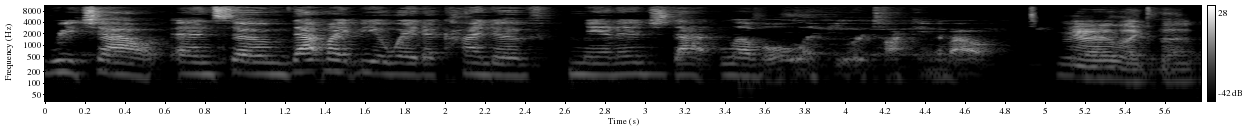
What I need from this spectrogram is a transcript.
reach out. And so that might be a way to kind of manage that level like you were talking about. Yeah, I like that.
